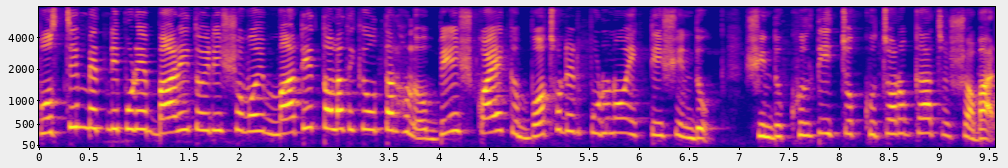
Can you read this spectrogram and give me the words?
পশ্চিম মেদিনীপুরে বাড়ি তৈরির সময় মাটির তলা থেকে উদ্ধার হলো বেশ কয়েক বছরের পুরনো একটি সিন্দুক। সিন্দুক খুলতেই চক্ষু চরক গাছ সবার।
